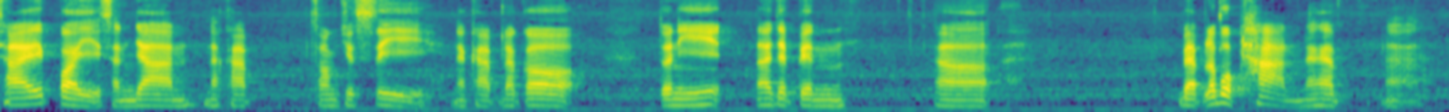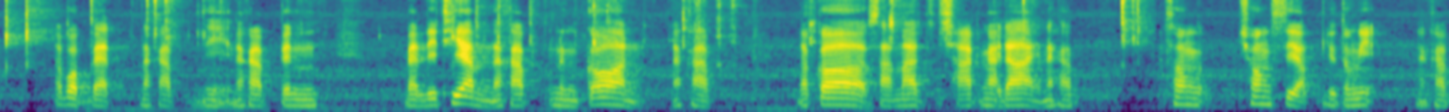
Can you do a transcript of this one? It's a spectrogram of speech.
ใช้ปล่อยสัญญาณนะครับ 2.4 นะครับ แล้วก็ตัวนี้น่าจะเป็นแบบระบบถ่านนะครับระบบแบตนะครับนี่นะครับเป็นแบตลิเธียมนะครับหนึ่งก้อนนะครับ แล้วก็สามารถชาร์จง่ายได้นะครับช่องช่องเสียบอยู่ตรงนี้นะครับ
